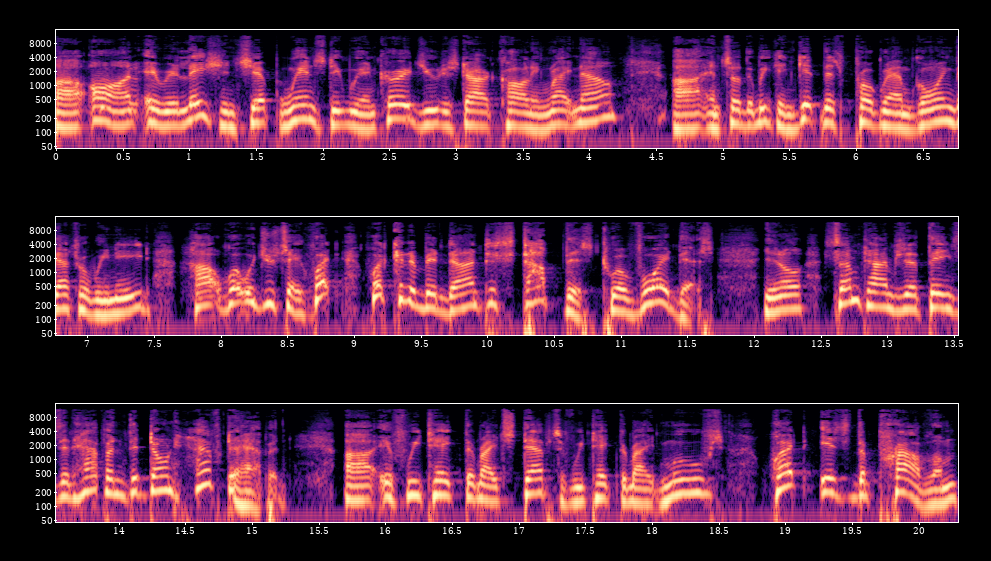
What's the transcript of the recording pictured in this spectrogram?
uh, on a relationship Wednesday. We encourage you to start calling right now, uh, and so that we can get this program going. That's what we need. How? What would you say? What What could have been done to stop this, to avoid this? You know, sometimes there are things that happen that don't have to happen. Uh, if we take the right steps, if we take the right moves, what is the problem?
